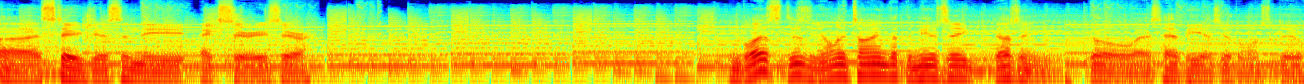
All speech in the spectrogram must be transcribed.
uh, stages in the X series here. And Bless, this is the only time that the music doesn't go as heavy as the other ones do.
